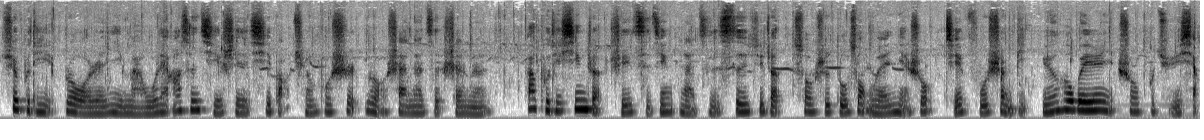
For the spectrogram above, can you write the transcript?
须菩提，若我人以满无量阿僧祇世界七宝全布施，若善男子、善人发菩提心者，持以此经乃至四句者，受持读诵为人演说，皆福甚彼。云何为人演说？不取想，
